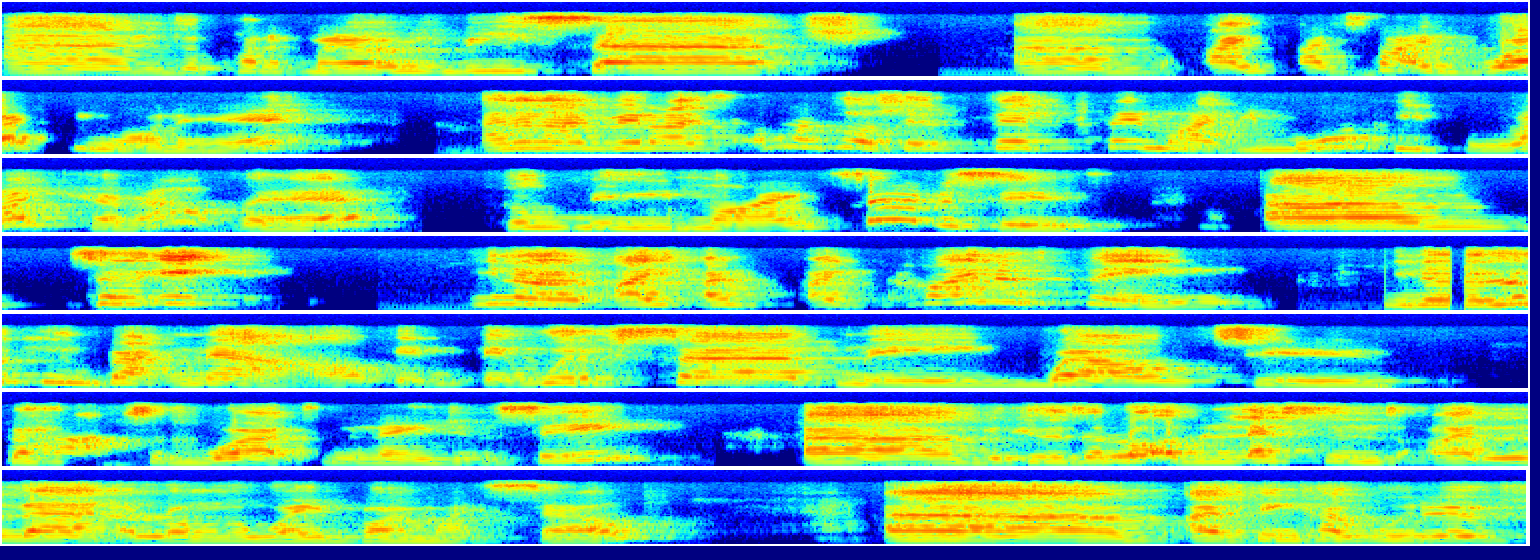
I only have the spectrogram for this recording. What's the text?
and the kind of my own research um, I, I started working on it And then I realized, oh my gosh, there, there might be more people like her out there who need my services. Um, so it, you know, I, I, I kind of think, you know, looking back now, it, it would have served me well to perhaps have worked in an agency um, because there's a lot of lessons I learned along the way by myself. Um, I think I would have,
